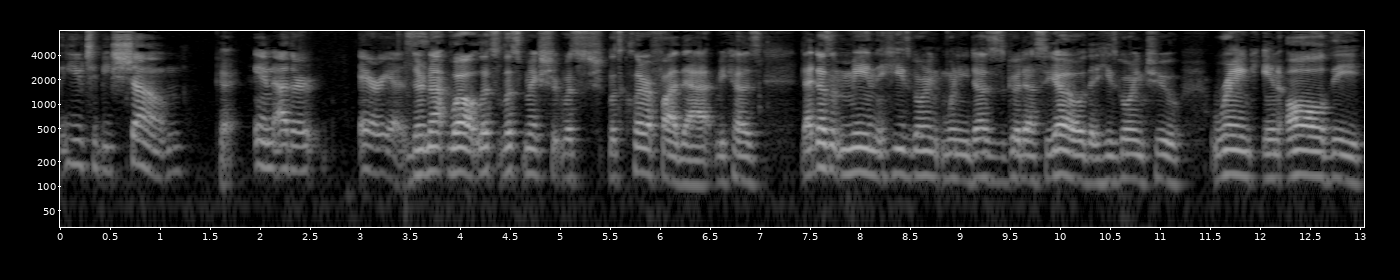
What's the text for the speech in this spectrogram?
you to be shown Okay. in other areas. They're not well. Let's let's make sure let's let's clarify that because that doesn't mean that he's going when he does good SEO that he's going to rank in all the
